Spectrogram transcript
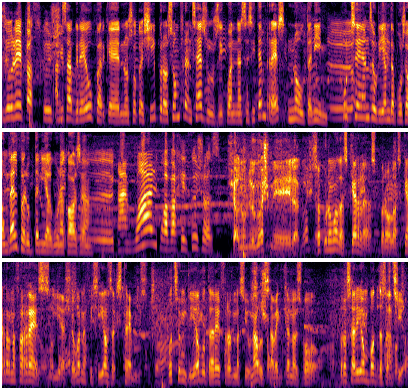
désolée parce que je Em suis... sap greu perquè no sóc així, però som francesos i quan necessitem res no ho tenim. Potser ens hauríem de posar un vel per obtenir alguna cosa. Un voile pour avoir quelque chose. Je suis un homme de gauche, mais la gauche... Soc un home d'esquerres, però l'esquerra no fa res i això beneficia els extrems. Potser un dia votaré Front Nacional, sabent que no és bo, però seria un vot de sanció.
